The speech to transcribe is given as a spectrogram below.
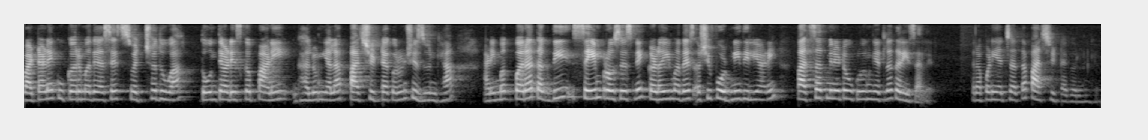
वाटाणे कुकरमध्ये असेच स्वच्छ धुवा. दोन ते अडीच कप पाणी घालून याला पाच शिट्ट्या करून शिजवून घ्या. आणि मग परत अगदी सेम प्रोसेसने कढईमध्येच अशी फोडणी दिली आणि पाच सात मिनिटं उकळून घेतलं तरी चालेल. तर आपण याच्या आता पाच शिट्ट्या करून घेऊ.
